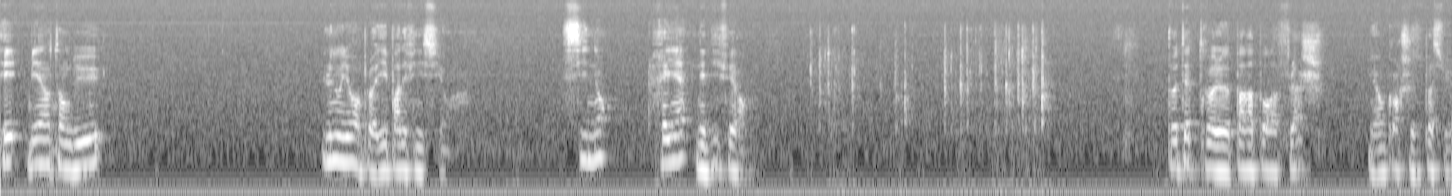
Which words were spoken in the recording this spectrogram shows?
et bien entendu le noyau employé par définition. Sinon, rien n'est différent. Peut-être euh, par rapport à Flash, mais encore je ne suis pas sûr.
